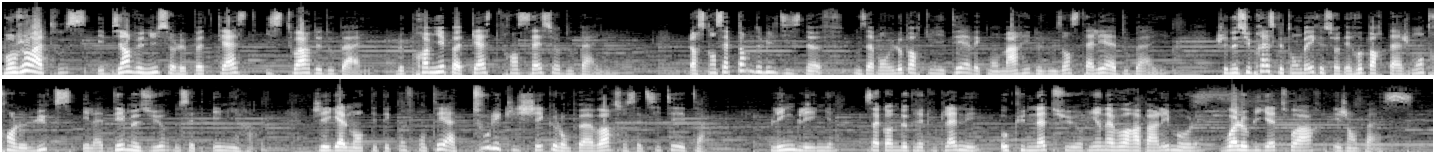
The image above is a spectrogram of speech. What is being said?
Bonjour à tous et bienvenue sur le podcast Histoire de Dubaï, le premier podcast français sur Dubaï. Lorsqu'en septembre 2019, nous avons eu l'opportunité avec mon mari de nous installer à Dubaï, je ne suis presque tombée que sur des reportages montrant le luxe et la démesure de cet émirat. J'ai également été confrontée à tous les clichés que l'on peut avoir sur cette cité-État. Bling bling, 50 degrés toute l'année, aucune nature, rien à voir à part les malls, voile obligatoire et j'en passe.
